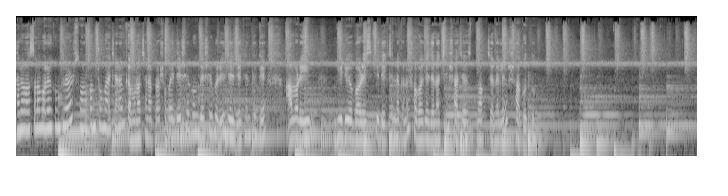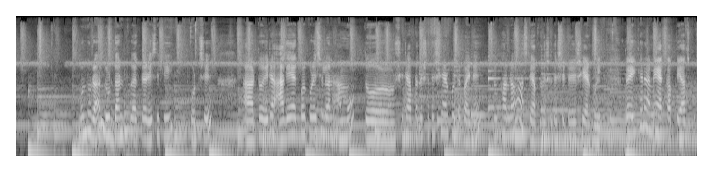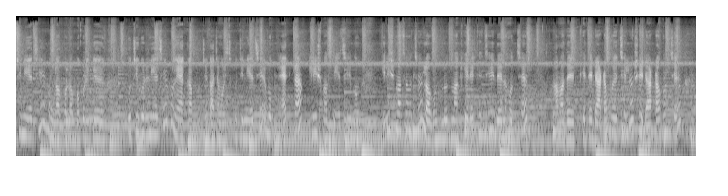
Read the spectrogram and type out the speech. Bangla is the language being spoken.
হ্যালো, আসসালামু আলাইকুম viewers. Welcome to my channel. কেমন আছেন আপনারা সবাই? দেশে এবং দেশের বাড়ি যে যেখান থেকে আমার এই ভিডিও বা রেসিপি দেখছেন না কেন, সবাইকে জানাচ্ছি সাজাজ ব্লগ চ্যানেলে স্বাগত। বন্ধুরা, দুর্দান্ত একটা রেসিপি করছে। তো এটা আগে একবার করেছিলেন আম্মু, তো সেটা আপনাদের সাথে শেয়ার করতে পারি নাই তো ভালো আজকে আপনাদের সাথে সেটা শেয়ার করি। তো এইখানে আমি এক কাপ পেঁয়াজ কুচি নিয়েছি এবং লম্বা লম্বা করে কুচি করে নিয়েছি এবং এক কাপ হচ্ছে কাঁচামরিচ কুচি নিয়েছি এবং একটা ইলিশ মাছ নিয়েছি এবং ইলিশ মাছে হচ্ছে লবণ হলুদ মাখিয়ে রেখেছি। দেন হচ্ছে আমাদের খেতে ডাটা হয়েছিল, সেই ডাটা হচ্ছে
